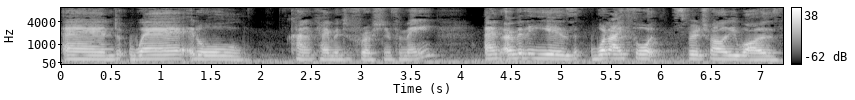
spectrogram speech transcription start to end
and where it all kind of came into fruition for me. And over the years, what I thought spirituality was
